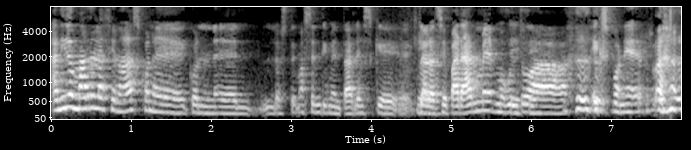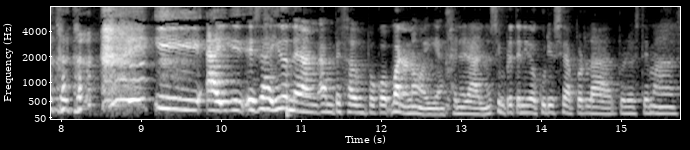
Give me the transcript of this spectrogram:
han ido más relacionadas con, el- con el- los temas sentimentales que, claro, al separarme me he vuelto sí. a exponer. y ahí, es ahí donde ha, ha empezado un poco, bueno, no, y en general, ¿no? Siempre he tenido curiosidad por, la, por los temas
